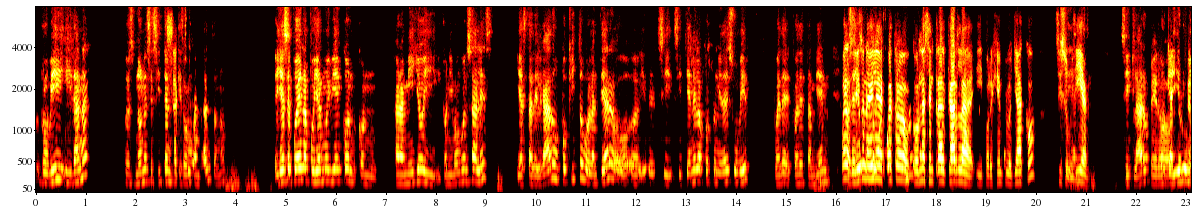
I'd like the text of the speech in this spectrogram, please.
Rubí y Dana, pues no necesitan que suban tanto, ¿no? ellas se pueden apoyar muy bien con, con Jaramillo y, con Ivonne González y hasta Delgado un poquito volantear o, eh, si, si, tiene la oportunidad de subir puede, puede también. Bueno, si es una línea de cuatro con una central Carla y por ejemplo Jaco, sí subirían. Sí, claro, pero, porque ahí Rubí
